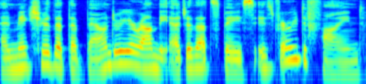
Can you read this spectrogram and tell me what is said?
And make sure that the boundary around the edge of that space is very defined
